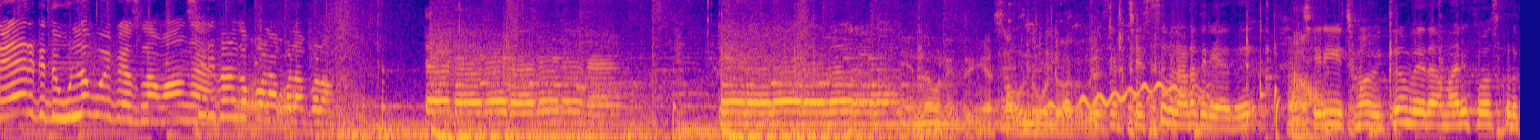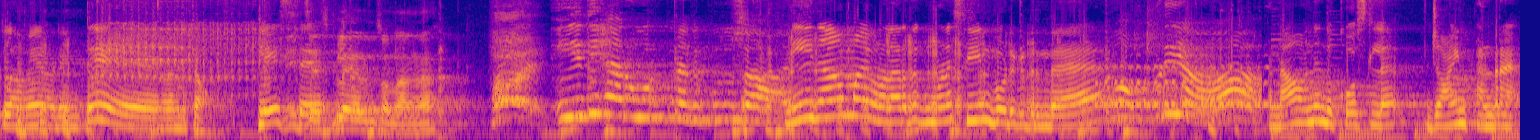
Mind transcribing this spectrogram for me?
வேர்க்குது உள்ள போய் பேசலாம். வாங்க. சரி வாங்க போலாம் போலாம் போலாம். என்ன பண்ணிட்டு இருக்கீங்க சவுண்டு மட்டும் வருது செஸ் விளையாட தெரியாது. சரி சும்மா விக்ரம் வேதா மாதிரி போஸ் கொடுக்கலாமே அப்படின்ட்டு வந்துட்டோம். பிளேஸ் செஸ் பிளேயர்னு சொன்னாங்க. இது யார் உருட்டுனது புதுசா? நீ தான்மா இவ்வளவு நேரத்துக்கு முன்னாடி சீன் போட்டுக்கிட்டு இருந்த. அப்படியா? நான் வந்து இந்த கோர்ஸ்ல ஜாயின் பண்றேன்.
